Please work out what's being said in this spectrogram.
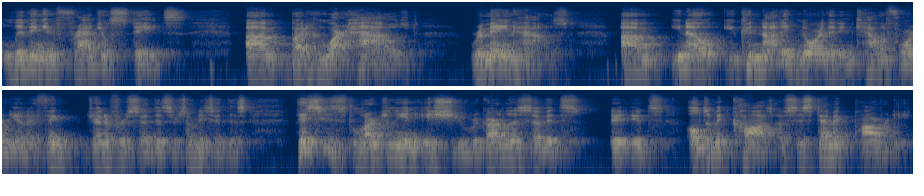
living in fragile states um, but who are housed remain housed. Um, you know, you cannot ignore that in California, and I think Jennifer said this or somebody said this, this is largely an issue, regardless of its its ultimate cause of systemic poverty,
